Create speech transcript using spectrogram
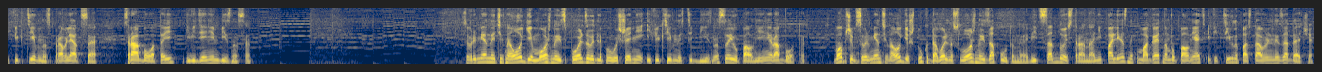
эффективно справляться с работой и ведением бизнеса. Современные технологии можно использовать для повышения эффективности бизнеса и выполнения работы – в общем, современные технологии штука довольно сложная и запутанная, ведь с одной стороны они полезны и помогают нам выполнять эффективно поставленные задачи,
